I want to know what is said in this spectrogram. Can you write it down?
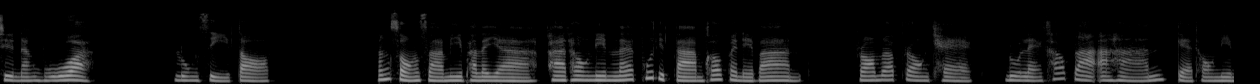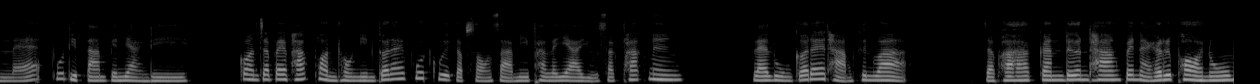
ชื่อนางบัว ลุงสีตอบ ทั้งสองสามีภรรยา พาทองนินและผู้ติดตามเข้าไปในบ้าน พร้อมรับรองแขก ดูแลข้าวปลาอาหาร แก่ทองนินและผู้ติดตามเป็นอย่างดี ก่อนจะไปพักผ่อนทองนินก็ได้พูดคุยกับสองสามีภรรยาอยู่สักพักหนึ่งและลุงก็ได้ถามขึ้นว่า จะพากันเดินทางไปไหนหรือพ่อนุ่ม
